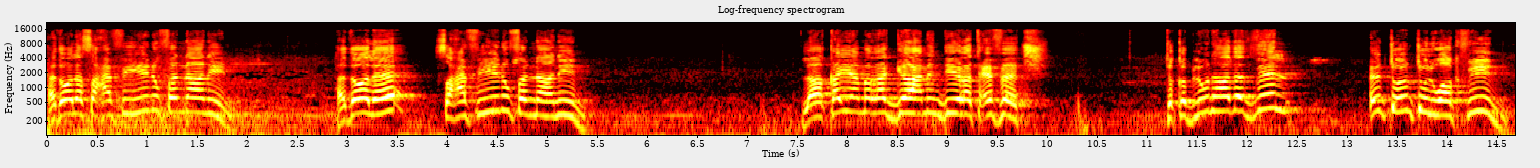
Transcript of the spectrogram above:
هذول صحفيين وفنانين. هذول صحفيين وفنانين. لا قيم رقاع من ديرة عفتش تقبلون هذا الذل؟ أنتوا أنتوا الواقفين.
